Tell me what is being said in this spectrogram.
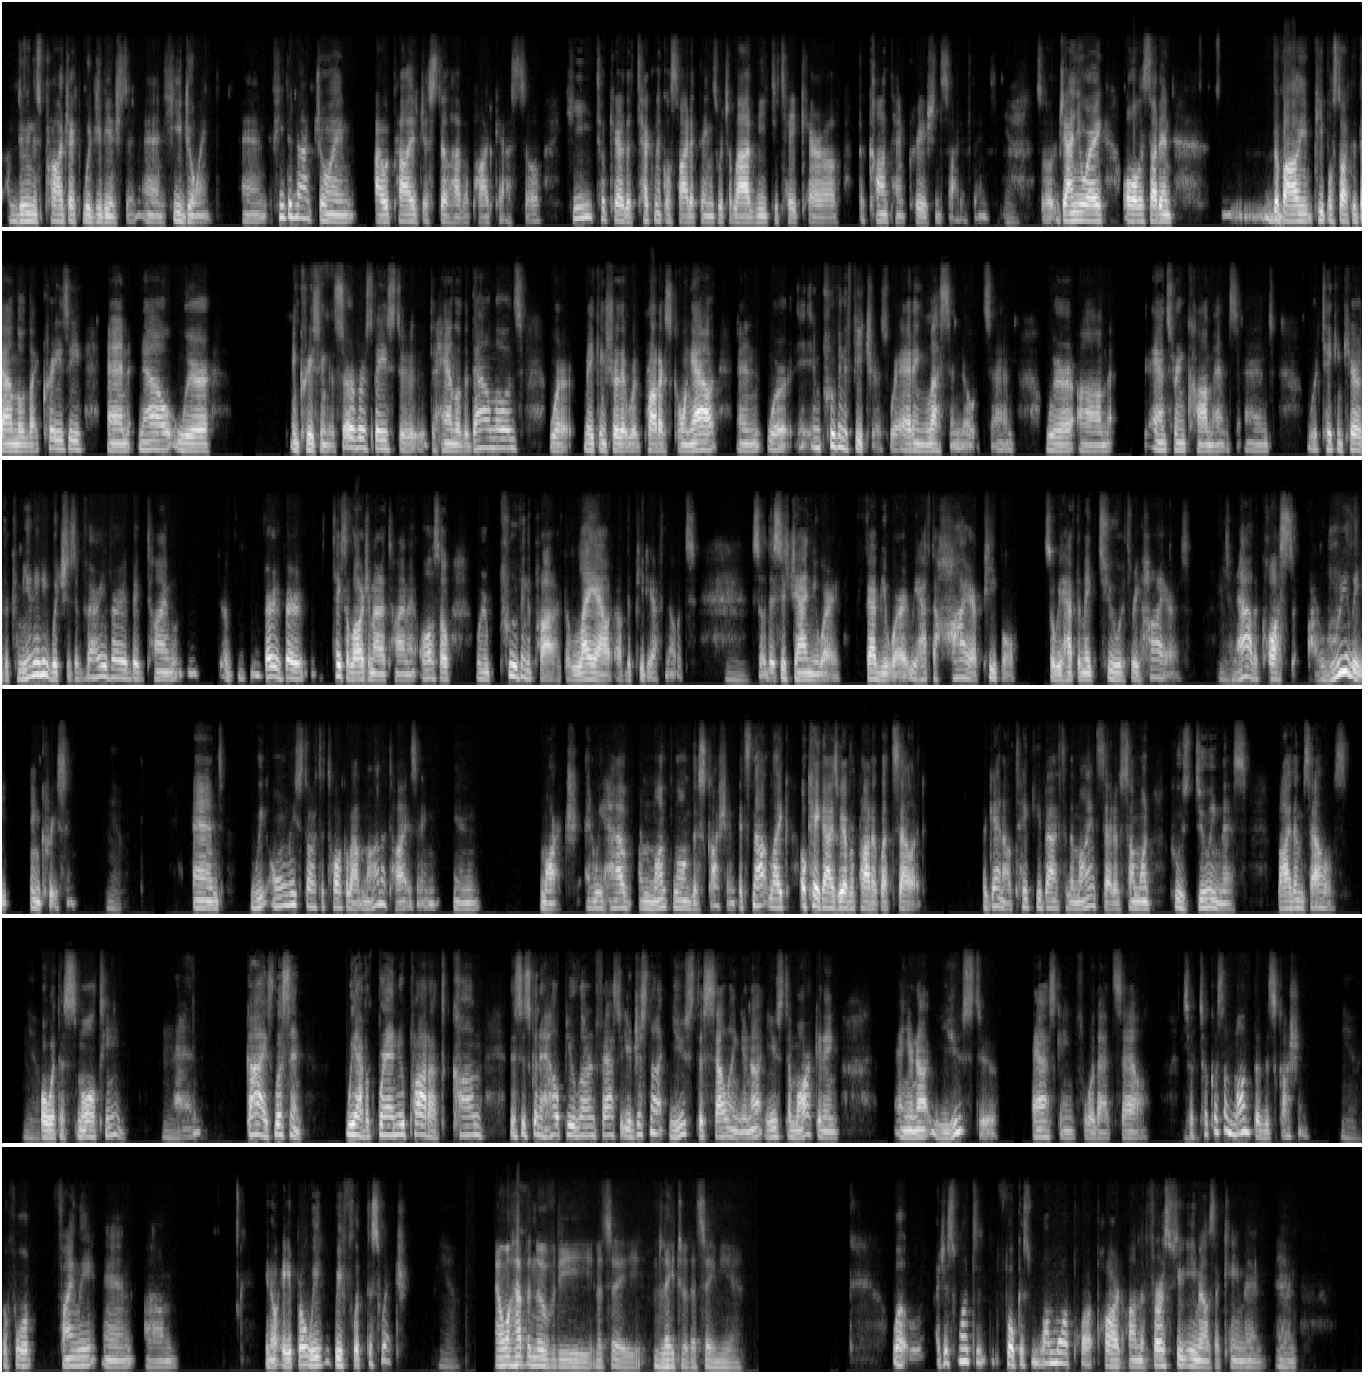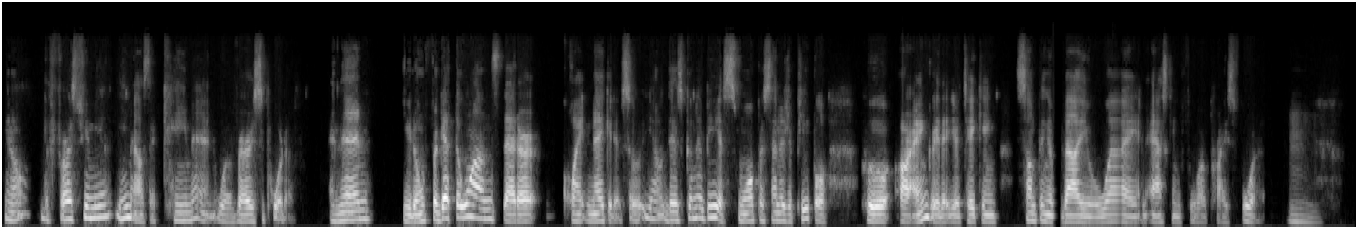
"I'm doing this project. Would you be interested?" And he joined. And if he did not join, I would probably just still have a podcast. So he took care of the technical side of things, which allowed me to take care of the content creation side of things. Yeah. So January, all of a sudden, the volume people start to download like crazy, and now we're increasing the server space to, to handle the downloads. We're making sure that we're products going out, and we're improving the features. We're adding lesson notes, and we're um, answering comments, and we're taking care of the community, which is a very, very big time very, very takes a large amount of time. And also, we're improving the product, the layout of the PDF notes. Mm. So this is January, February. We have to hire people, so we have to make two or three hires. Yeah. So now the costs are really increasing. Yeah. And we only start to talk about monetizing in March, and we have a month long discussion. It's not like, okay, guys, we have a product, let's sell it again, I'll take you back to the mindset of someone who's doing this by themselves yeah. or with a small team. Mm. And guys, listen, we have a brand new product. Come, this is going to help you learn faster. You're just not used to selling, you're not used to marketing, and you're not used to asking for that sale. So it took us a month of discussion yeah. before finally in um, you know April we we flipped the switch. Yeah. And what happened over the, let's say, later that same year? Well, I just want to focus one more part on the first few emails that came in. And, you know, the first few emails that came in were very supportive. And then you don't forget the ones that are quite negative. So, you know, there's going to be a small percentage of people who are angry that you're taking something of value away and asking for a price for it. Mm.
